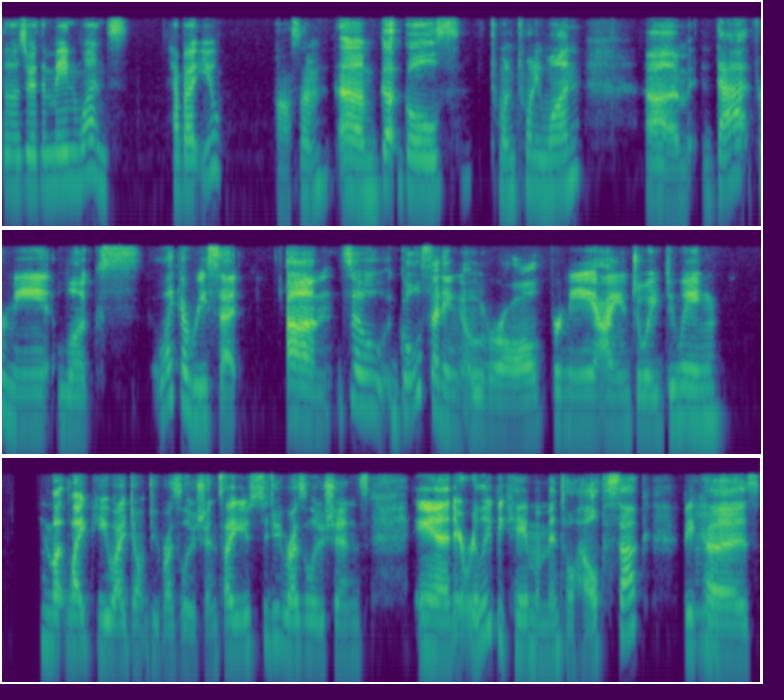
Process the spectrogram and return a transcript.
those are the main ones. How about you? Awesome. Um, gut goals 2021. Um, that for me looks like a reset. Um, so goal setting overall for me, I enjoy doing, but like you, I don't do resolutions. I used to do resolutions and it really became a mental health suck because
